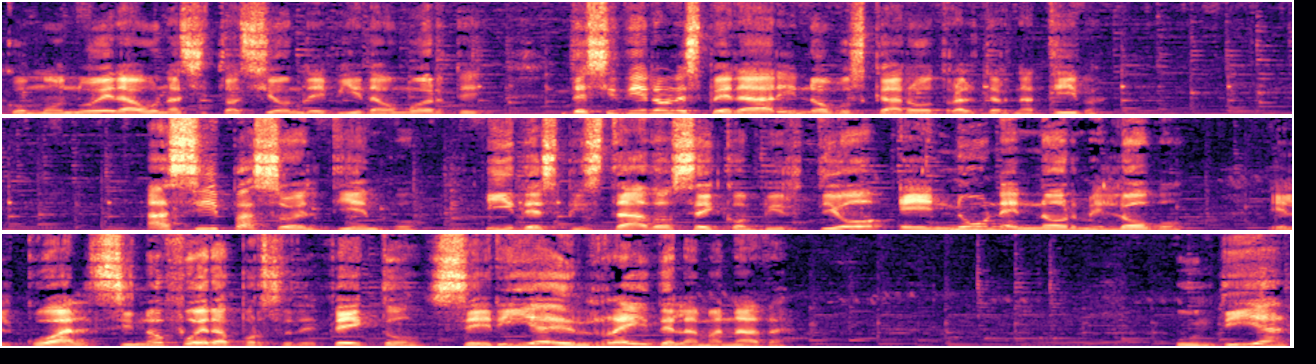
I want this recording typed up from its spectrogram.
como no era una situación de vida o muerte, decidieron esperar y no buscar otra alternativa. Así pasó el tiempo y despistado se convirtió en un enorme lobo, el cual, si no fuera por su defecto, sería el rey de la manada. Un día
